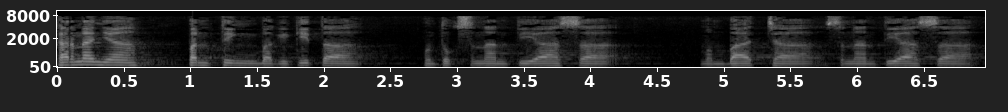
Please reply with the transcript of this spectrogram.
Karenanya penting bagi kita untuk senantiasa membaca, senantiasa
